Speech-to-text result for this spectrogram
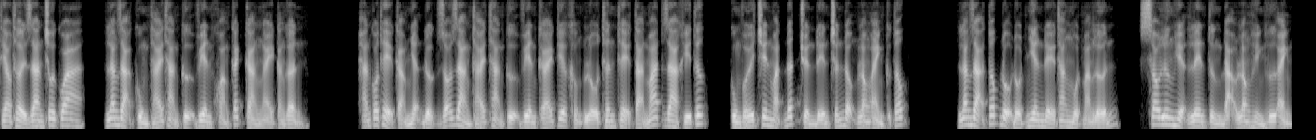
Theo thời gian trôi qua, lăng dạ cùng thái thản cự viên khoảng cách càng ngày càng gần. Hắn có thể cảm nhận được rõ ràng thái thản cự viên cái tia khổng lồ thân thể tàn mát ra khí tức, cùng với trên mặt đất chuyển đến chấn động long ảnh cực tốc. Lăng dạ tốc độ đột nhiên đề thăng một mảng lớn, sau lưng hiện lên từng đạo long hình hư ảnh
